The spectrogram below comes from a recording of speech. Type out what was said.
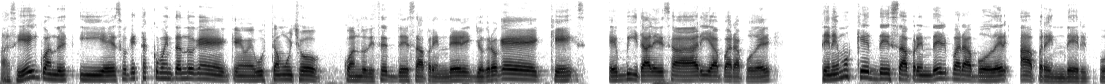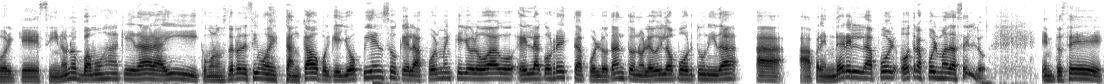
Así es, y, cuando, y eso que estás comentando que, que me gusta mucho cuando dices desaprender, yo creo que, que es vital esa área para poder tenemos que desaprender para poder aprender, porque si no nos vamos a quedar ahí, como nosotros decimos, estancados, porque yo pienso que la forma en que yo lo hago es la correcta, por lo tanto no le doy la oportunidad a aprender otra forma de hacerlo. Entonces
